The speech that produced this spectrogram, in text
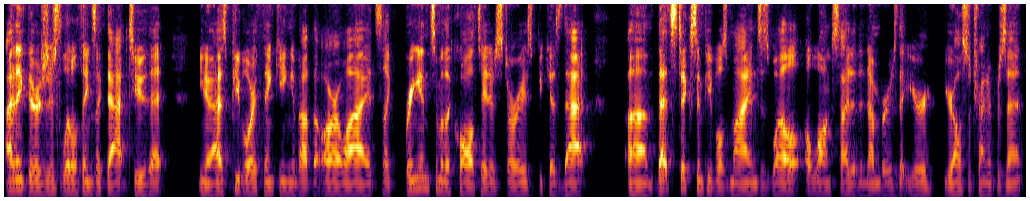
I think there's just little things like that too, that, you know, as people are thinking about the ROI, it's like bring in some of the qualitative stories because that, um, that sticks in people's minds as well, alongside of the numbers that you're, you're also trying to present.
